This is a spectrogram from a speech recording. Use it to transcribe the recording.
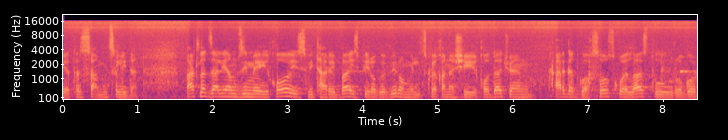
2003 წლიდან. მართლა ძალიან მძიმე იყო ის ვითარება, ის პირობები, რომელიც ქვეყანაში იყო და ჩვენ კარგად გვახსოვს ყველას თუ როგორ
